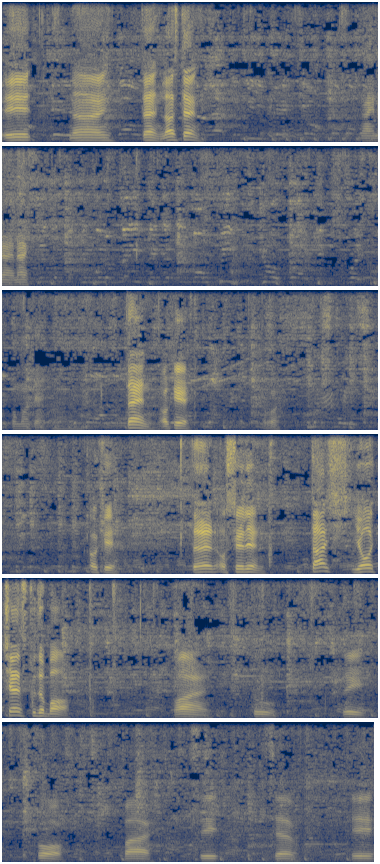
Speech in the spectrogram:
Eight, nine, ten. Last ten. Này này này Không có thể Ten. Okay. Okay. Ten Australian. Touch your chest to the bar. One, two, three, four, five, six, seven, eight,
